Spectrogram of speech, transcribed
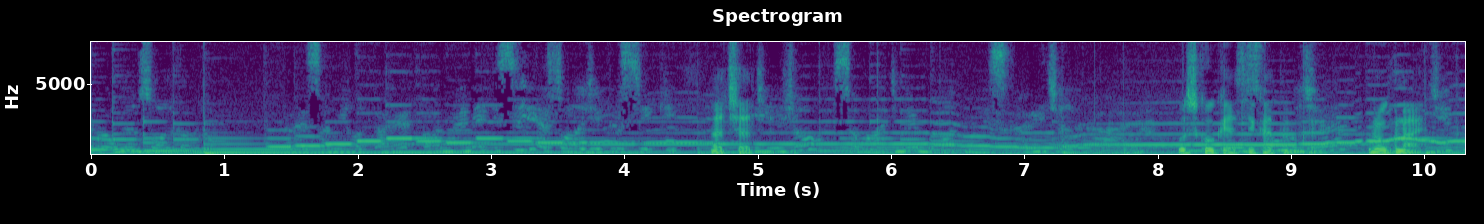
प्रॉब्लम सॉल्व कर दो। पर ऐसा नहीं होता है। और मैंने इसीलिए एस्ट्रोलॉजी फिर सीखी अच्छा अच्छा। जो समाज में बहुत मिसगाइड चल रहा है उसको कैसे खत्म करें? रोकना है।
